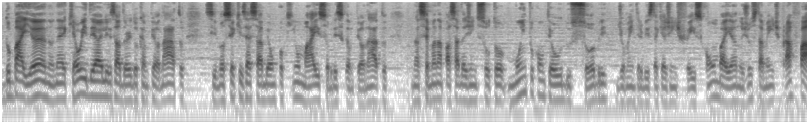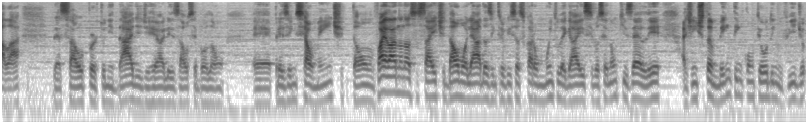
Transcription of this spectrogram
do baiano, né, que é o idealizador do campeonato. Se você quiser saber um pouquinho mais sobre esse campeonato, na semana passada a gente soltou muito conteúdo sobre de uma entrevista que a gente fez com o baiano justamente para falar dessa oportunidade de realizar o Cebolão é, presencialmente. Então vai lá no nosso site, dá uma olhada, as entrevistas ficaram muito legais. Se você não quiser ler, a gente também tem conteúdo em vídeo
